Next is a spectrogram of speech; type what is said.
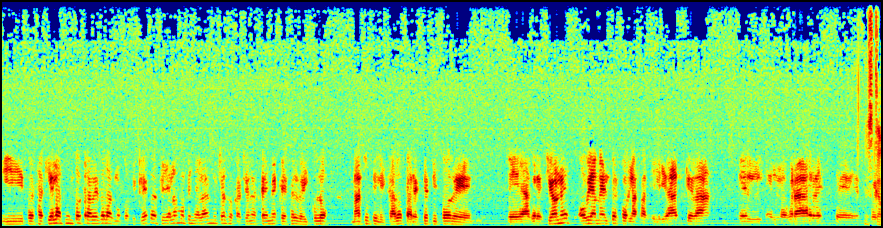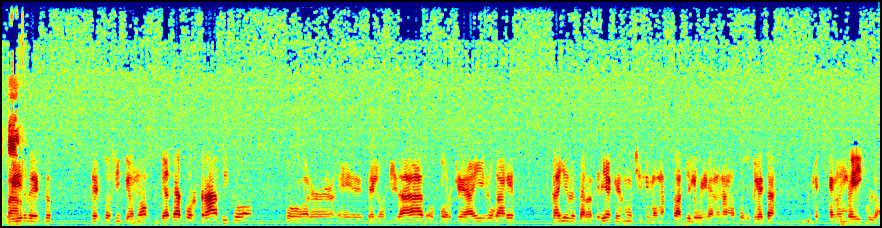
y pues aquí el asunto otra vez de las motocicletas, que ya lo hemos señalado en muchas ocasiones, Jaime, que es el vehículo más utilizado para este tipo de, agresiones, obviamente por la facilidad que da el, lograr este, pues, escapar de estos, de estos sitios, ¿no? Ya sea por tráfico, por eh, velocidad o porque hay lugares, calles de carrocería que es muchísimo más fácil huir en una motocicleta que en un vehículo.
